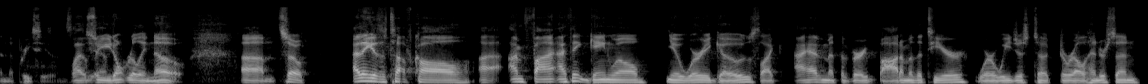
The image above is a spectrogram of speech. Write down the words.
in the preseason, so yeah. you don't really know. Um, so I think it's a tough call. Uh, I'm fine. I think Gainwell, you know, where he goes, like I have him at the very bottom of the tier where we just took Darrell Henderson.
